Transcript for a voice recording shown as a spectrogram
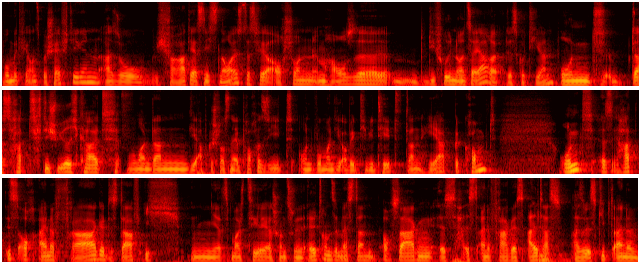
womit wir uns beschäftigen. Also ich verrate jetzt nichts Neues, dass wir auch schon im Hause die frühen 90er Jahre diskutieren. Und das hat die Schwierigkeit, wo man dann die abgeschlossene Epoche sieht und wo man die Objektivität dann herbekommt. Und es hat, ist auch eine Frage, das darf ich hm, jetzt mal, zähle ja schon zu den älteren Semestern, auch sagen, es ist eine Frage des Alters. Also es gibt eine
